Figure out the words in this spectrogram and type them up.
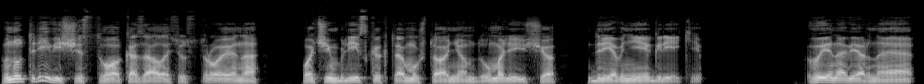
внутри вещество оказалось устроено очень близко к тому, что о нем думали еще древние греки. Вы, наверное,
